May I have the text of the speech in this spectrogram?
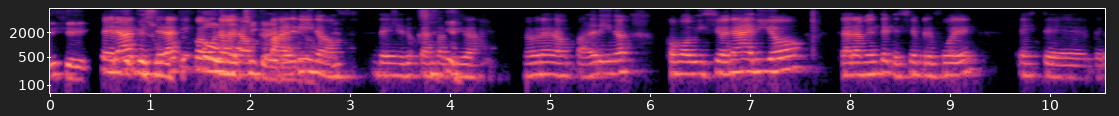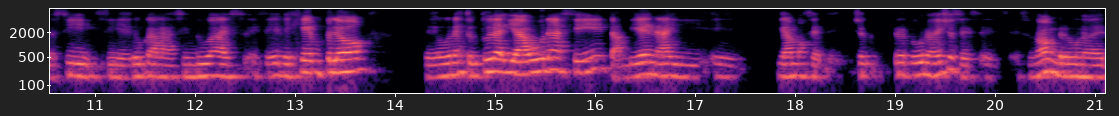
dije. Cerati, Cerati fue uno de los padrinos de Eruca Sativa, uno de los padrinos, como visionario, claramente que siempre fue. Este, pero sí, sí, Eruca sin duda es, es el ejemplo de una estructura y aún así también hay, eh, digamos, yo creo que uno de ellos es, es, un hombre, uno de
